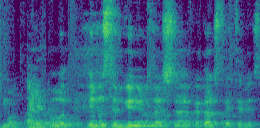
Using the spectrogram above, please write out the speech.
мой коллега. Вот. И мы с Евгением, значит, когда встретились,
